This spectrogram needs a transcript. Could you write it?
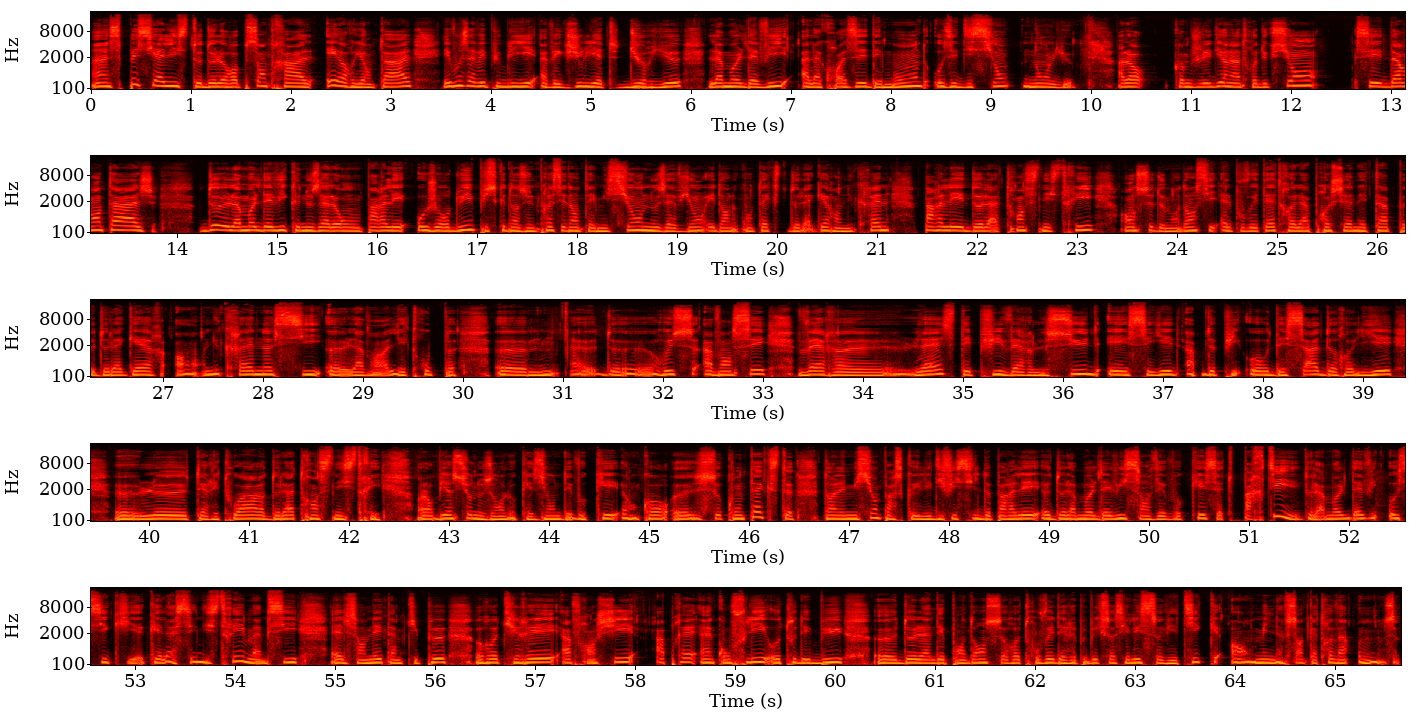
un spécialiste de l'Europe centrale et orientale et vous avez publié avec Juliette Durieux La Moldavie à la croisée des mondes aux éditions Non-Lieu. Alors, comme je l'ai dit en introduction, c'est davantage de la Moldavie que nous allons parler aujourd'hui, puisque dans une précédente émission, nous avions, et dans le contexte de la guerre en Ukraine, parlé de la Transnistrie en se demandant si elle pouvait être la prochaine étape de la guerre en Ukraine, si euh, les troupes euh, euh, de russes avançaient vers l'est et puis vers le sud et essayaient depuis Odessa de relier le territoire de la Transnistrie. Alors bien sûr, nous aurons l'occasion d'évoquer encore euh, ce contexte dans l'émission parce qu'il est difficile de parler de la Moldavie sans évoquer cette partie de la Moldavie aussi qui est la Sinistrie, même si elle s'en est un petit peu retirée, affranchie après un conflit au tout début euh, de l'indépendance retrouvée des républiques socialistes soviétiques en 1991.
